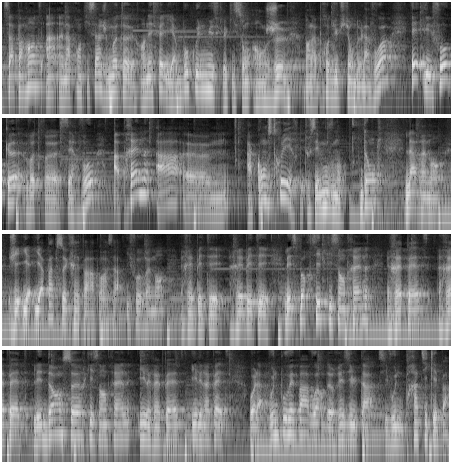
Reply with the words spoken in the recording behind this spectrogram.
s'apparente à un apprentissage moteur. En effet, il y a beaucoup de muscles qui sont en jeu dans la production de la voix et il faut que votre cerveau apprenne à, euh, construire tous ces mouvements. Donc là vraiment, il n'y a pas de secret par rapport à ça. Il faut vraiment répéter, répéter. Les sportifs qui s'entraînent répètent, répètent. Les danseurs qui s'entraînent, ils répètent, ils répètent. Voilà, vous ne pouvez pas avoir de résultats si vous ne pratiquez pas.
